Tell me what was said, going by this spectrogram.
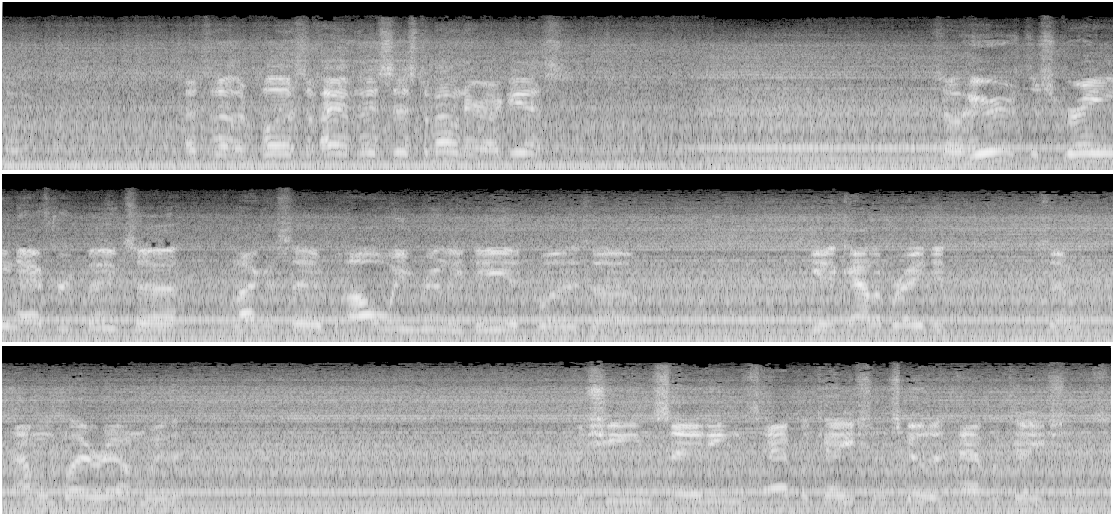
So that's another plus of having this system on here, I guess. So here's the screen after it boots up. Like I said, all we really did was uh, get it calibrated. So I'm gonna play around with it machine settings, applications, let's go to applications.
